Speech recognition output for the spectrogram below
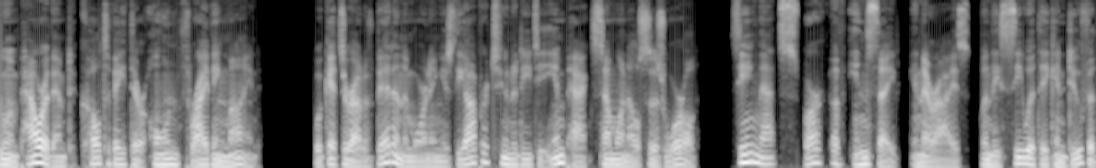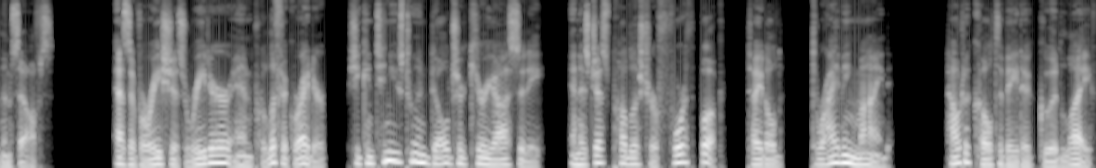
to empower them to cultivate their own thriving mind. What gets her out of bed in the morning is the opportunity to impact someone else's world seeing that spark of insight in their eyes when they see what they can do for themselves. As a voracious reader and prolific writer, she continues to indulge her curiosity and has just published her fourth book titled Thriving Mind How to Cultivate a Good Life.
